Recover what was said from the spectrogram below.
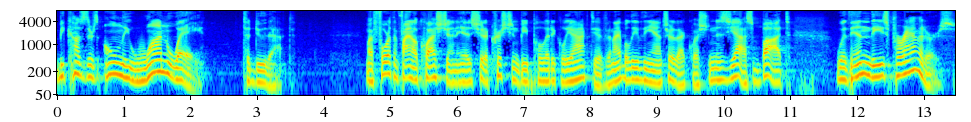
because there's only one way to do that. My fourth and final question is Should a Christian be politically active? And I believe the answer to that question is yes, but within these parameters.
